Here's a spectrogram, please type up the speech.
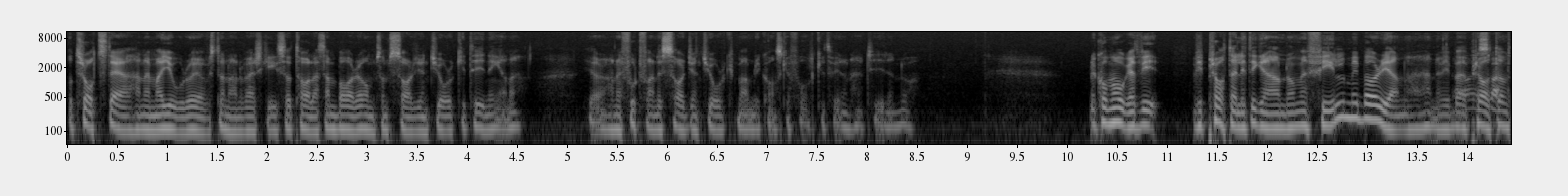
Och trots det, han är major och överste under andra världskriget, så talas han bara om som Sergeant York i tidningarna. Han är fortfarande Sergeant York med amerikanska folket vid den här tiden. Då. Jag kommer ihåg att vi, vi pratade lite grann om en film i början, när vi började ja, prata om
